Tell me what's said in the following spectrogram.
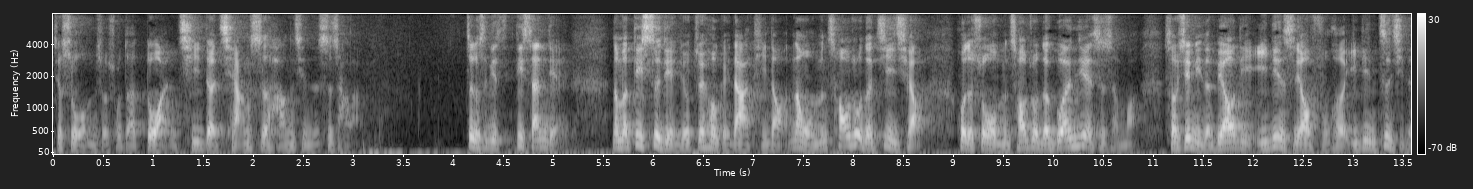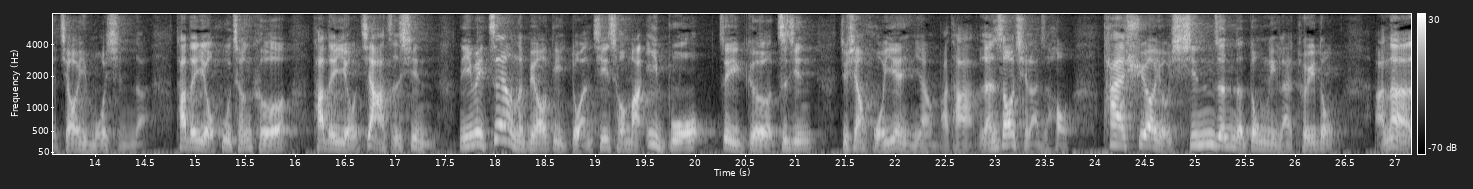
就是我们所说的短期的强势行情的市场了。这个是第第三点。那么第四点就最后给大家提到，那我们操作的技巧。或者说我们操作的关键是什么？首先，你的标的一定是要符合一定自己的交易模型的，它得有护城河，它得有价值性。因为这样的标的，短期筹码一波，这个资金就像火焰一样把它燃烧起来之后，它还需要有新增的动力来推动啊。那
